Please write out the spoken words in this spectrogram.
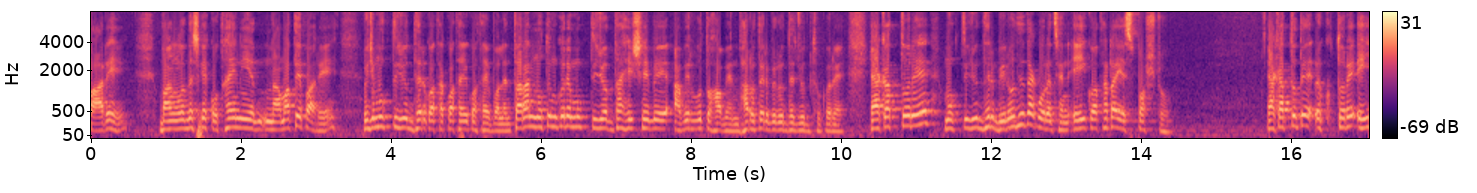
পারে? বাংলাদেশকে কোথায় নিয়ে নামাতে পারে? ওই যে মুক্তিযুদ্ধের কথা কথায় কথায় বলেন, তারা নতুন করে মুক্তিযোদ্ধা হিসেবে আবির্ভূত হবেন ভারতের বিরুদ্ধে যুদ্ধ করে। একাত্তরে মুক্তিযুদ্ধের বিরোধিতা করেছেন, এই কথাটা স্পষ্ট। একাত্তরে এই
